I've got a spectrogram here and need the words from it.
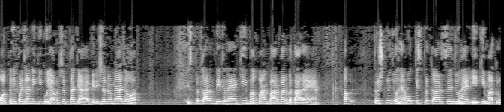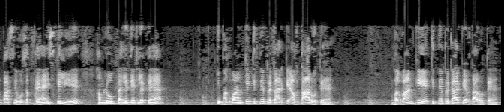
और कहीं पर जाने की कोई आवश्यकता क्या है? मेरी शरण में आ जाओ आप। इस प्रकार हम देख रहे हैं कि भगवान बार बार बता रहे हैं। अब कृष्ण जो है, वो किस प्रकार से जो है, एक ही मात्र उपास्य हो सकते हैं? इसके लिए हम लोग पहले देख लेते हैं कि भगवान के कितने प्रकार के अवतार होते हैं। भगवान के कितने प्रकार के अवतार होते हैं?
